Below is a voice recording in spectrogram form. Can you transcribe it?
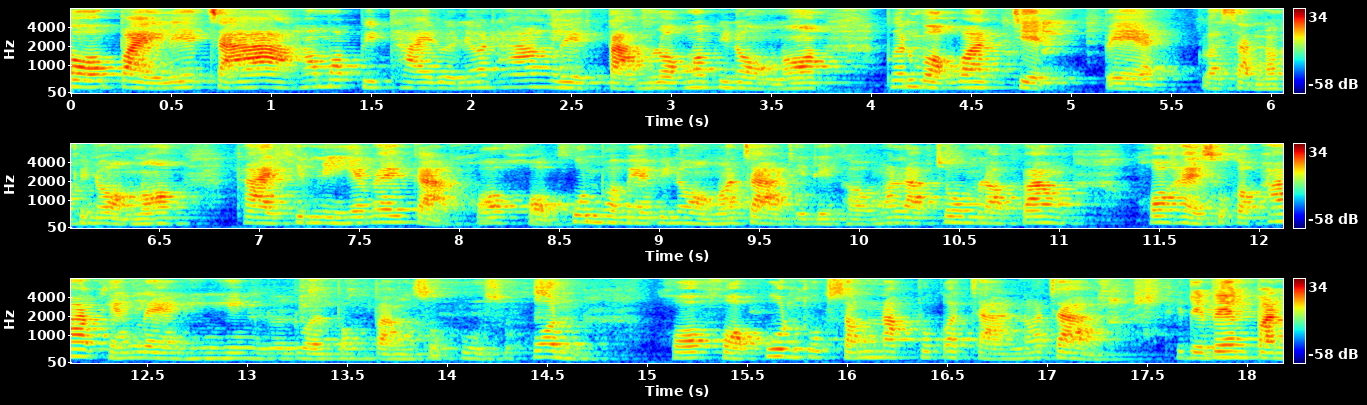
ต่อไปเลยจ้าเข้ามาปิดท้ายด้วยแนวทางเลขตามล็อกเนาะพี่น้องเนาะ เพื่อนบอกว่าเจ็ดแปดประสันเนาะพี่น้องเนาะถ่ายคลิปนี้แย่ไพ่กะขอขอบคุณพ่อแม่พี่น้องเนาะจ้าที่เด็กเขามารับชมรับฟัง ขอให้สุขภาพแข็งแรงเฮงๆรวยๆปังๆสุขุสุขคน ขอขอบคุณทุกสำนักทุกอาจารย์เนาะจ้าที่ได้แบ่งปัน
